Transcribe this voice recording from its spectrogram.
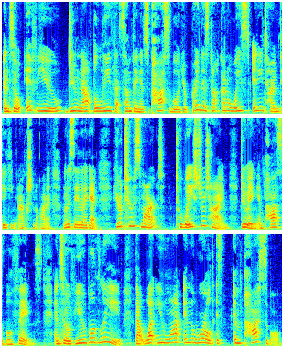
And so, if you do not believe that something is possible, your brain is not going to waste any time taking action on it. I'm going to say that again. You're too smart to waste your time doing impossible things. And so, if you believe that what you want in the world is impossible,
